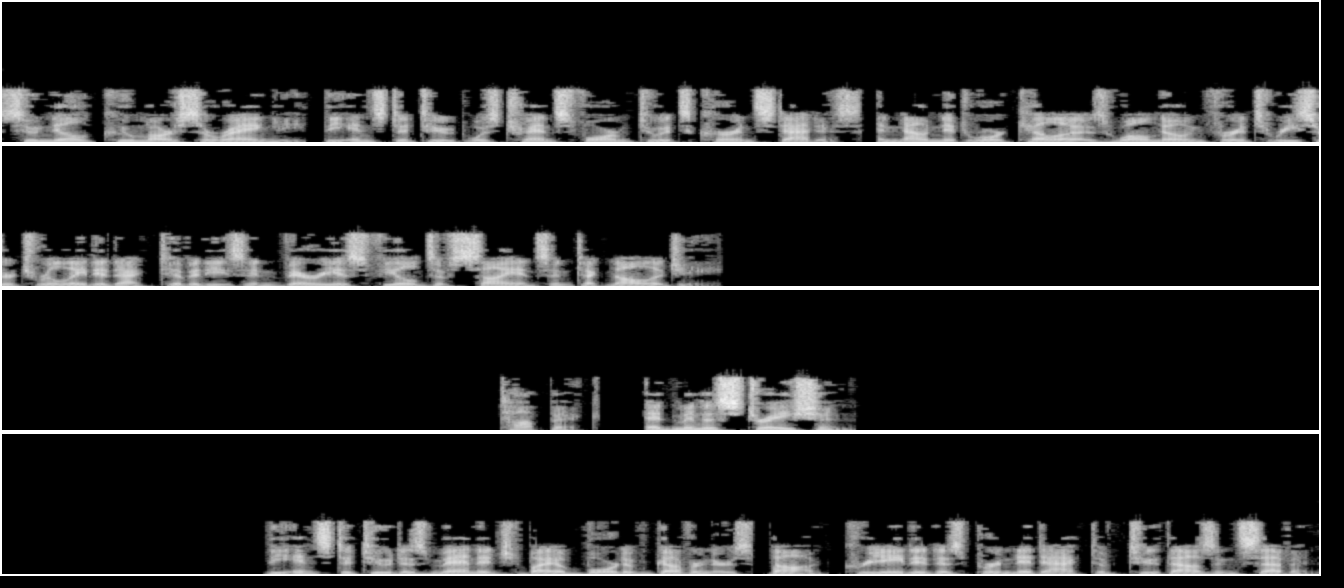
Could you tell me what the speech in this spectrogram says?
Sunil Kumar Sarangi, the institute was transformed to its current status, and now NIT Rourkela is well known for its research-related activities in various fields of science and technology. Administration The institute is managed by a Board of Governors created as per NIT Act of 2007.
